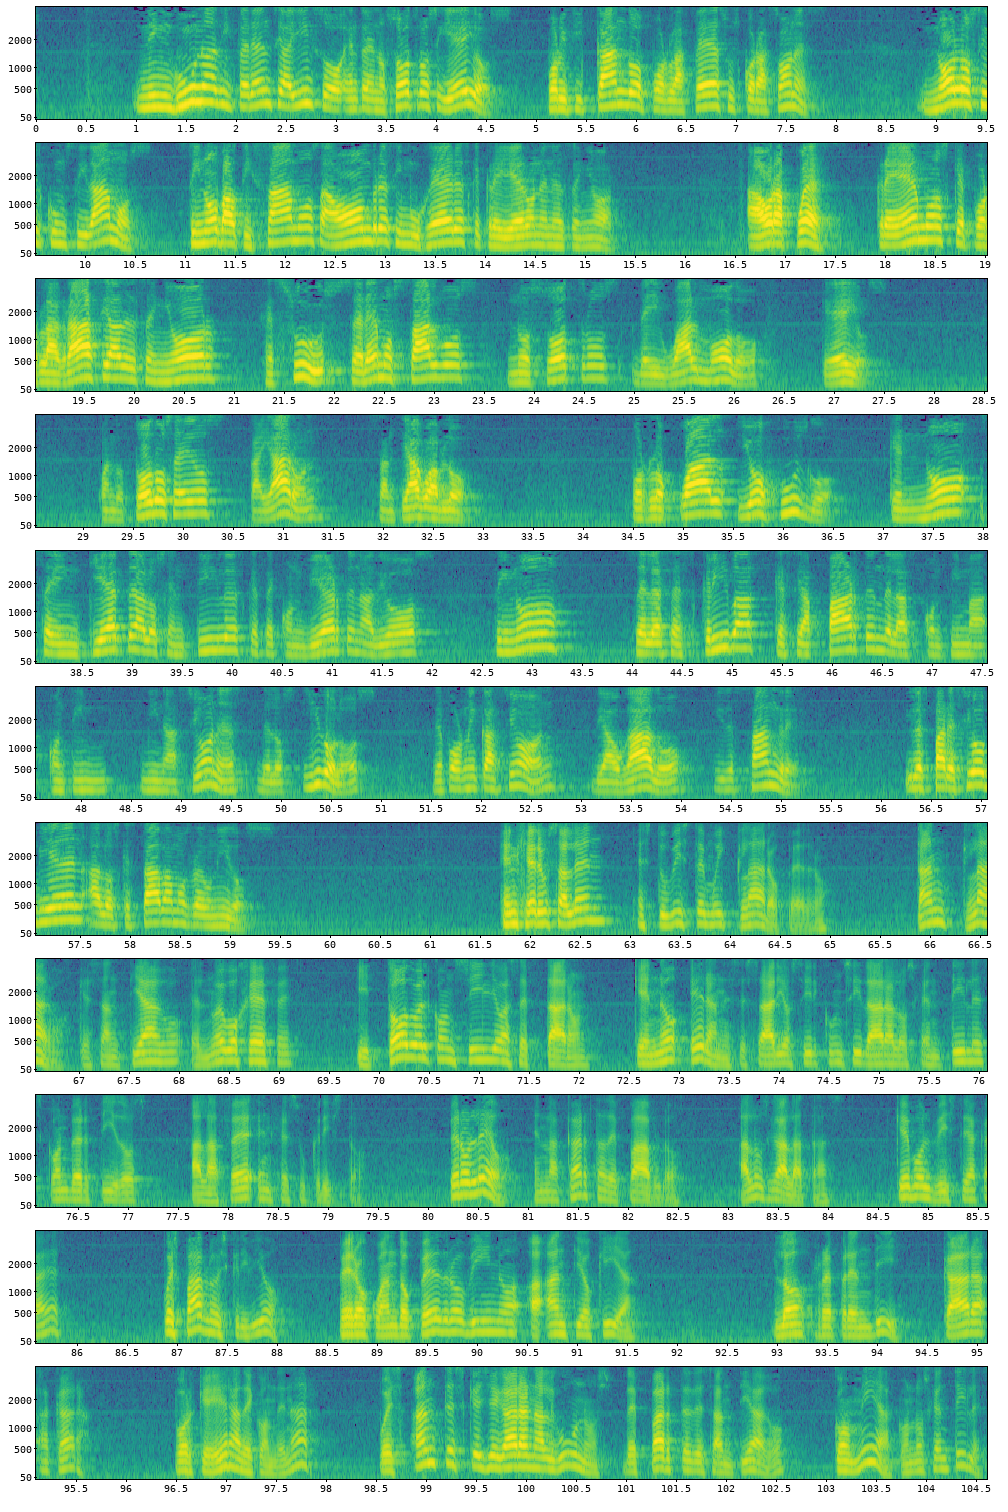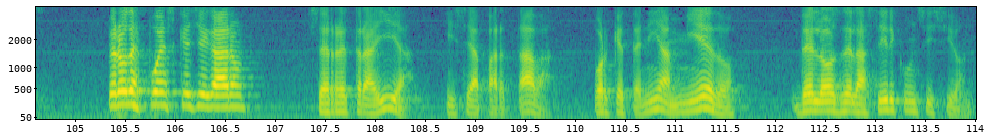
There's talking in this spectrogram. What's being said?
Ninguna diferencia hizo entre nosotros y ellos, purificando por la fe sus corazones. No los circuncidamos sino bautizamos a hombres y mujeres que creyeron en el Señor. Ahora pues, creemos que por la gracia del Señor Jesús seremos salvos nosotros de igual modo que ellos. Cuando todos ellos callaron, Santiago habló, por lo cual yo juzgo que no se inquiete a los gentiles que se convierten a Dios, sino se les escriba que se aparten de las contaminaciones de los ídolos, de fornicación, de ahogado y de sangre. Y les pareció bien a los que estábamos reunidos. En Jerusalén estuviste muy claro, Pedro tan claro que Santiago, el nuevo jefe, y todo el concilio aceptaron que no era necesario circuncidar a los gentiles convertidos a la fe en Jesucristo. Pero leo en la carta de Pablo a los Gálatas que volviste a caer. Pues Pablo escribió, pero cuando Pedro vino a Antioquía, lo reprendí cara a cara porque era de condenar. Pues antes que llegaran algunos de parte de Santiago, comía con los gentiles. Pero después que llegaron, se retraía y se apartaba porque tenía miedo de los de la circuncisión.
